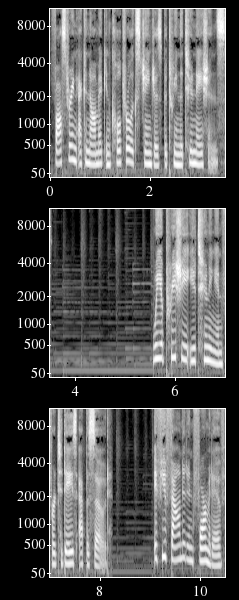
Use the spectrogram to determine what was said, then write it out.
fostering economic and cultural exchanges between the two nations. We appreciate you tuning in for today's episode. If you found it informative,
